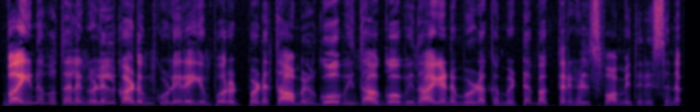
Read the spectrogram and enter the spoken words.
வைணவ தலங்களில் கடும் குளிரையும் பொருட்படுத்தாமல் கோவிந்தா கோவிந்தா என முழக்கமிட்டு பக்தர்கள் சுவாமி தரிசனம்.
